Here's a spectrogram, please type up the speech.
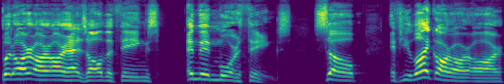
but RRR has all the things and then more things. So if you like RRR,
